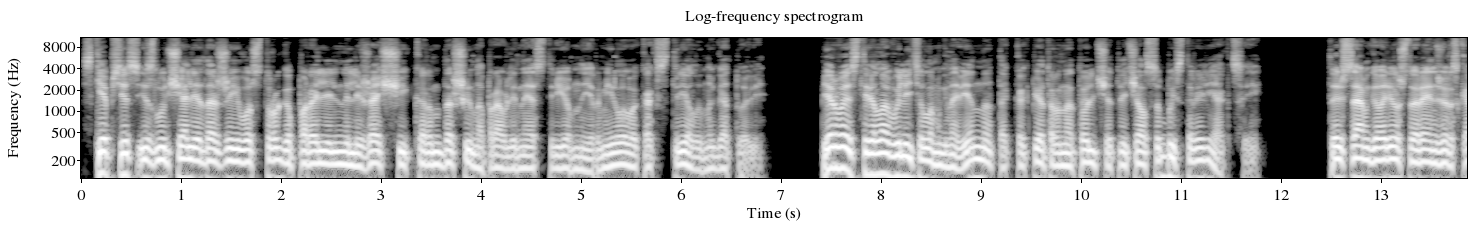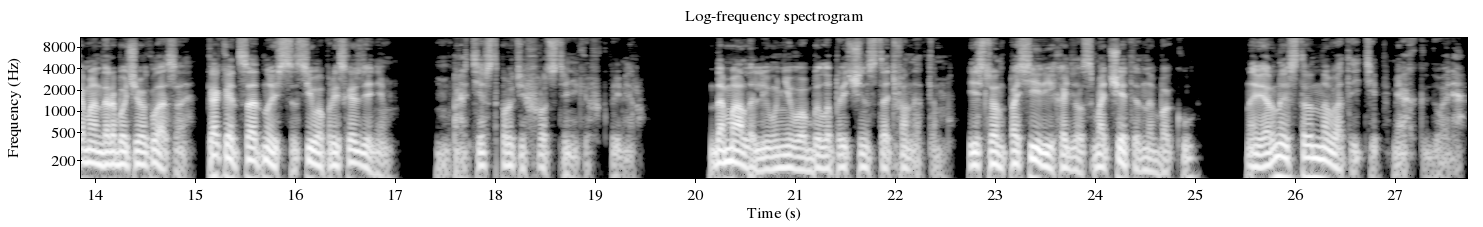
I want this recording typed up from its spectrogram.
Скепсис излучали даже его строго параллельно лежащие карандаши, направленные острием на Ермилова, как стрелы наготове. Первая стрела вылетела мгновенно, так как Петр Анатольевич отличался быстрой реакцией. — Ты же сам говорил, что Rangers — команда рабочего класса. Как это соотносится с его происхождением? — Протест против родственников, к примеру. Да мало ли у него было причин стать фанатом. Если он по Сирии ходил с мачете на боку, наверное, странноватый тип, мягко говоря.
